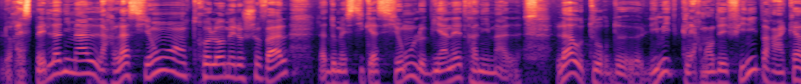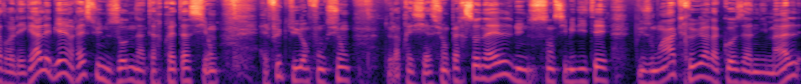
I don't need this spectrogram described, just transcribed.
le respect de l'animal, la relation entre l'homme et le cheval, la domestication, le bien-être animal. Là, autour de limites clairement définies par un cadre légal, eh bien, il reste une zone d'interprétation. Elle fluctue en fonction de l'appréciation personnelle, d'une sensibilité plus ou moins accrue à la cause animale,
